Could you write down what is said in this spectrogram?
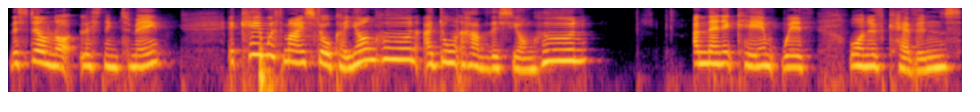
They're still not listening to me. It came with my Stoker Young I don't have this Young And then it came with one of Kevin's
